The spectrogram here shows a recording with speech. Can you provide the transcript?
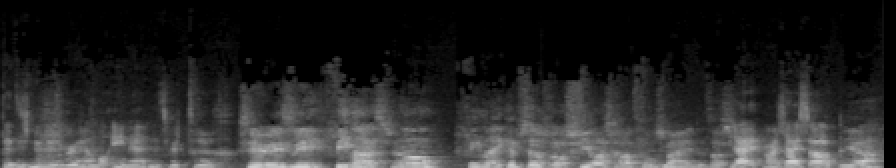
Dit is nu dus weer helemaal in, hè? Dit is weer terug. Seriously? Villa's? Oh, villa. Ik heb zelfs wel eens villa's gehad volgens mij. Dat was... Jij, had jij ze ook? Ja?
